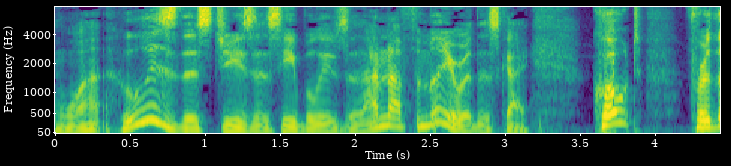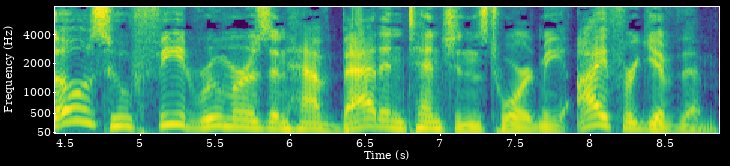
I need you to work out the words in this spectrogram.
what? Who is this Jesus he believes in? I'm not familiar with this guy. Quote, for those who feed rumors and have bad intentions toward me, I forgive them.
